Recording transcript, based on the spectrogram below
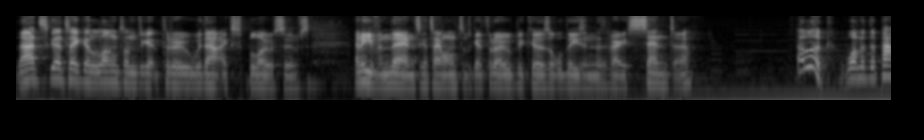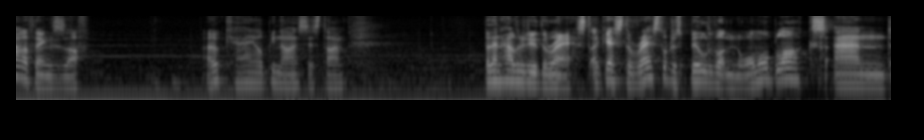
That's going to take a long time to get through without explosives. And even then, it's going to take a long time to get through because all these in the very center. Oh look, one of the power things is off. Okay, I'll be nice this time. But then how do we do the rest? I guess the rest will just build with normal blocks and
